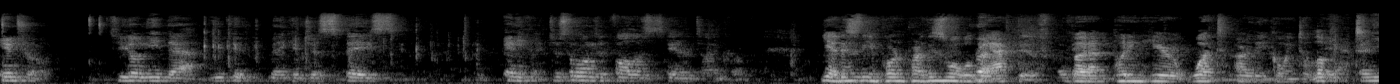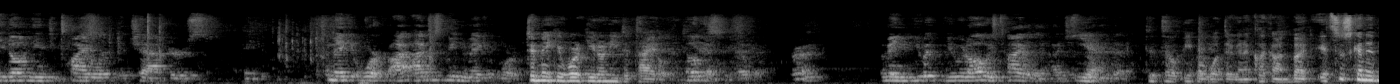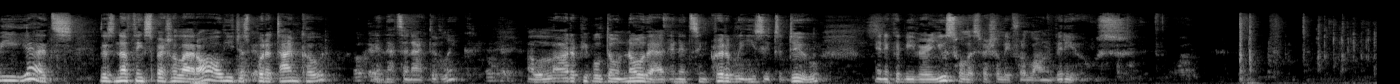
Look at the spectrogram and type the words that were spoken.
intro. So you don't need that. You could make it just space anything, just so long as it follows the standard time code. Yeah, this is the important part. This is what will be active. Okay. But I'm putting here what are they going to look And- at. And you don't need to title it the chapters, mean, to make it work. I, I just mean to make it work. To make it work, you don't need to title it. Okay, Yes. okay, all right. I mean, you would, you would always title it, I just Yeah, that. to tell people what they're going to click on. But it's just going to be, yeah, it's there's nothing special at all. You just Okay. put a time code, Okay, and that's an active link. okay, A lot of people don't know that, and it's incredibly easy to do, and it could be very useful, especially for long videos.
